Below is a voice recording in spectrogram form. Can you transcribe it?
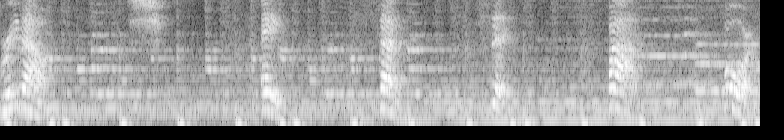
Breathe out. Eight, seven, six, five, four,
